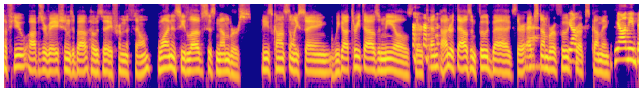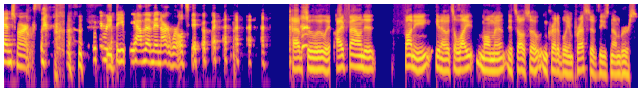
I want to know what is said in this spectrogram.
A few observations about Jose from the film. One is he loves his numbers. He's constantly saying, We got 3,000 meals. There are 10, 100,000 food bags. There are yeah. X number of food all, trucks coming. We all need benchmarks. we, really, it, we have them in our world too. absolutely. I found it funny. You know, it's a light moment. It's also incredibly impressive, these numbers.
